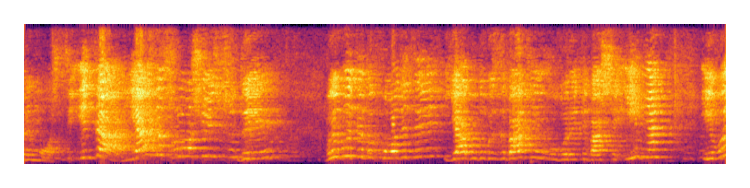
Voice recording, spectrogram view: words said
Переможці. І так, я запрошую сюди. Ви будете виходити, я буду визивати, говорити ваше ім'я, і ви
